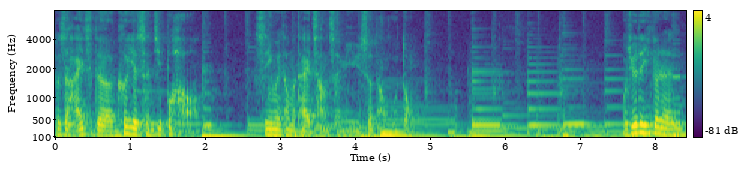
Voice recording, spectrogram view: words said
就是孩子的课业成绩不好，是因为他们太常沉迷于社团活动。我觉得一个人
